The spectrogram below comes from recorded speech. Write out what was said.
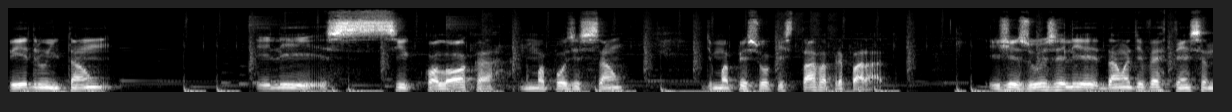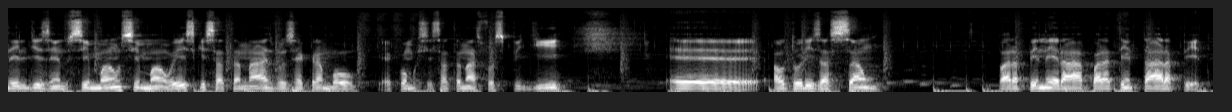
Pedro então ele se coloca numa posição de uma pessoa que estava preparada. E Jesus ele dá uma advertência nele dizendo: Simão, Simão, eis que Satanás vos reclamou. É como se Satanás fosse pedir é, autorização para peneirar, para tentar a Pedro.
